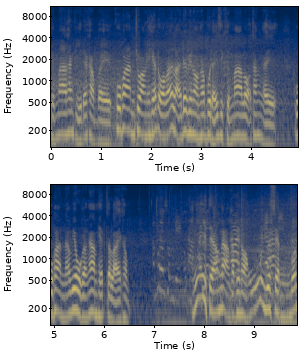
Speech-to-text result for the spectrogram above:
ขึ้นมาทั้งผีได้อครับไอ้ผู้พันช่วงนี้เฮ็ดออกหลายๆเด้อพี่น้องครับผู้ใดสิขึ้นมาเลาะทั้งไอ้ผู้พันนะวิวก็งามเฮ็ดก็หลายครับอำเภอสมเด็จค่ะนี่แต่งามๆครับพี่น้องอู้ยอยู่เส้นบน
